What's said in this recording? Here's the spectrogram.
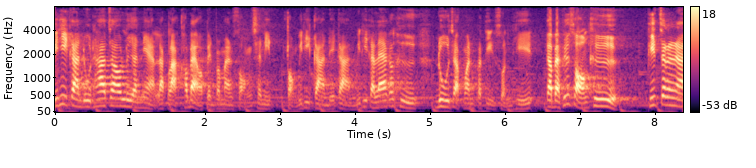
วิธีการดูท่าเจ้าเรือนเนี่ยหลักๆเขาแบ่งออกเป็นประมาณ 2 ชนิด 2 วิธีการด้วยกัน วิธีการแรกก็คือ ดูจากวันปฏิสนธิกับแบบที่ 2 คือ พิจารณา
